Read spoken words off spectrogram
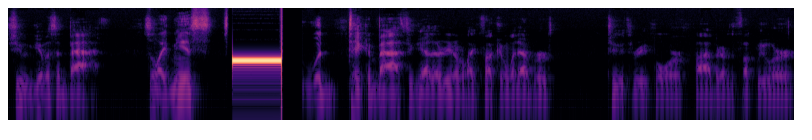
she would give us a bath. So like me and would take a bath together, you know, like fucking whatever, two, three, four, five, whatever the fuck we were.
